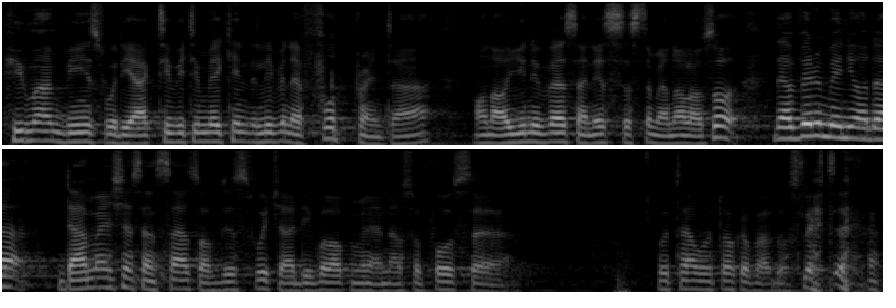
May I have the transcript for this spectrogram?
human beings with the activity making, leaving a footprint huh, on our universe and its system and all that. So there are very many other dimensions and sides of this which are developing, and I suppose. Uh, We'll, talk about those later.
